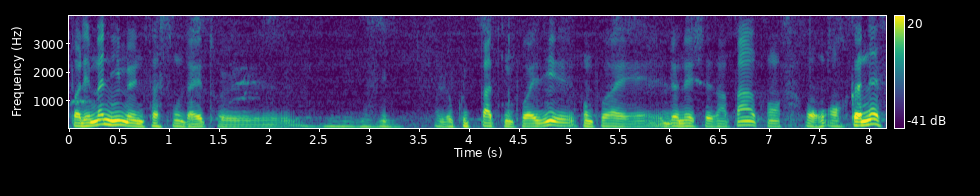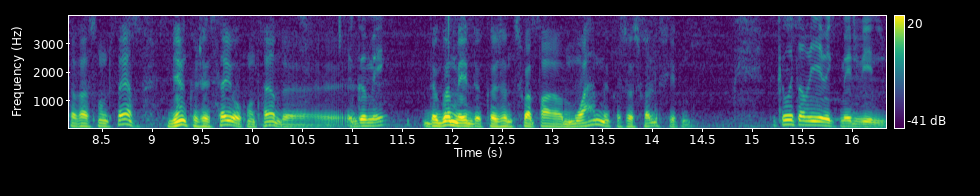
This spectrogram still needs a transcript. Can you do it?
pas des manies, mais une façon d'être, euh, le coup de patte qu'on pourrait dire, qu'on pourrait donner chez un peintre. On, on- on reconnaît sa façon de faire, bien que j'essaye au contraire de, De gommer de gommer, de que je ne sois pas moi, mais que ce soit le film. Mais Quand vous travaillez avec Melville,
